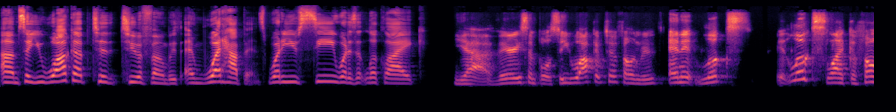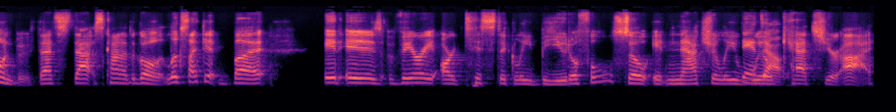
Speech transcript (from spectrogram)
Um, so you walk up to, to a phone booth, and what happens? What do you see? What does it look like? Yeah, very simple. So you walk up to a phone booth and it looks it looks like a phone booth. That's that's kind of the goal. It looks like it, but it is very artistically beautiful. So it naturally Stands will out. catch your eye.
